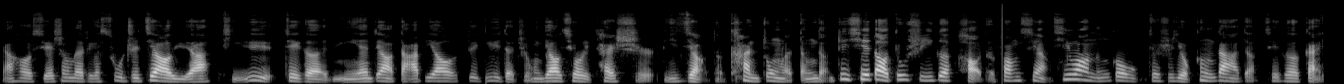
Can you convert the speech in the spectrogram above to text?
然后学生的这个素质教育啊，体育这个。你一定要达标，对育的这种要求也开始比较的看重了，等等，这些倒都是一个好的方向，希望能够就是有更大的这个改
